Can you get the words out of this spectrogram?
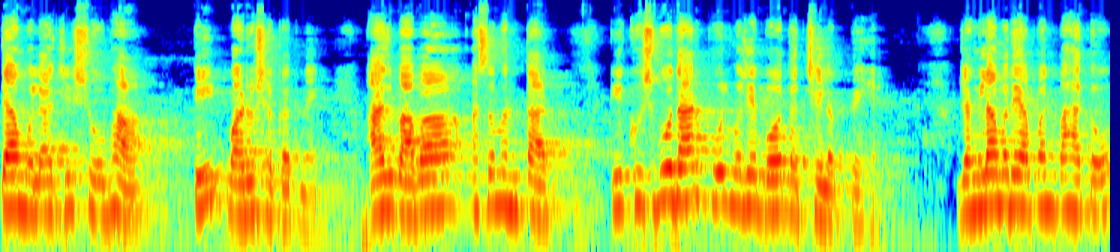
त्या मुलाची शोभा ती वाढू शकत नाही. आज बाबा असं म्हणतात की खुशबूदार फूल मुझे बहुत अच्छे लगते हैं. जंगलामध्ये आपण पाहतो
